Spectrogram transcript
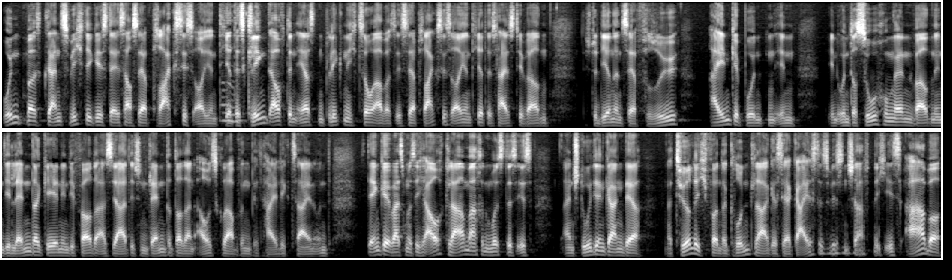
Und was ganz wichtig ist, der ist auch sehr praxisorientiert. Mhm. Das klingt auf den ersten Blick nicht so, aber es ist sehr praxisorientiert. Das heißt, die werden die Studierenden sehr früh eingebunden in, in Untersuchungen, werden in die Länder gehen, in die vorderasiatischen Länder, dort an Ausgrabungen beteiligt sein. Und ich denke, was man sich auch klar machen muss, das ist ein Studiengang, der natürlich von der Grundlage sehr geisteswissenschaftlich ist, aber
